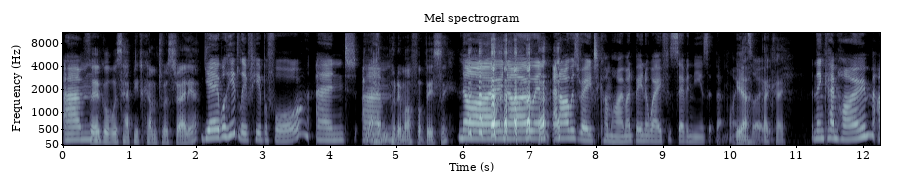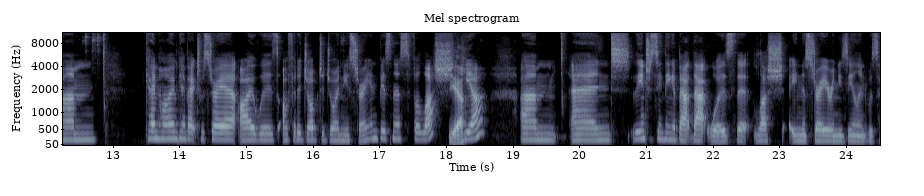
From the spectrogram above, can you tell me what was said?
Um, Fergal was happy to come to Australia, yeah, well, he'd lived here before, and and um, I hadn't put him off, obviously. no, no, and, and I was ready to come home. I'd been away for seven years at that point. yeah. So Okay. and then came home. Um, came home, came back to Australia. I was offered a job to join the Australian business for Lush Yeah. here. Um, and the interesting thing about that was that Lush in Australia and New Zealand was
